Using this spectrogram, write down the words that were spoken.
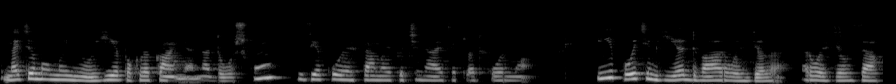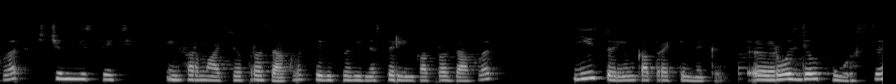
На цьому меню є покликання на дошку, з якої саме починається платформа. І потім є два розділи: розділ заклад, що містить інформацію про заклад, це відповідна сторінка про заклад і сторінка працівники. Е, розділ курси,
